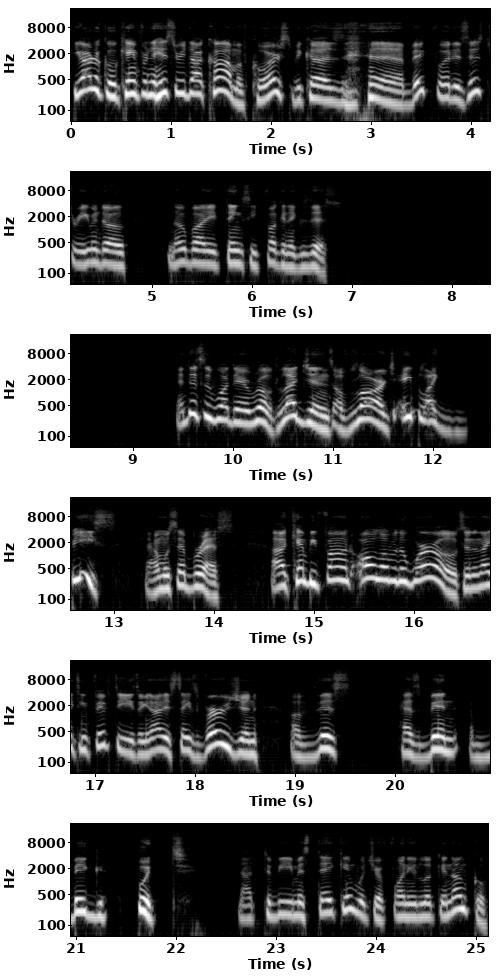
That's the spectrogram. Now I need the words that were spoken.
The article came from thehistory.com, of course, because Bigfoot is history, even though nobody thinks he fucking exists. And this is what they wrote Legends of large ape like beasts, I almost said breasts, uh, can be found all over the world. In the 1950s, the United States version of this has been Big foot, not to be mistaken with your funny looking uncle.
